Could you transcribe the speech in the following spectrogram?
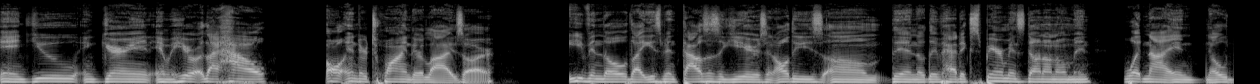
and Yu and Guren and Hero like how all intertwined their lives are. Even though like it's been thousands of years and all these um then you know, they've had experiments done on them and whatnot and you know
